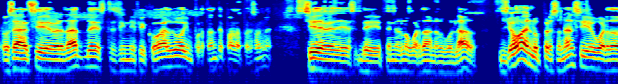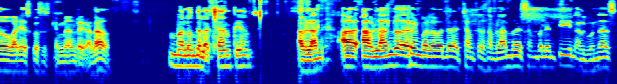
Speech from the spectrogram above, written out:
O sea, si de verdad este, significó algo importante para la persona, sí debe de, de tenerlo guardado en algún lado. Yo, en lo personal, sí he guardado varias cosas que me han regalado. Un balón de la Champions. Hablando, ha- hablando de un balón de la Champions, hablando de San Valentín, algunas,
